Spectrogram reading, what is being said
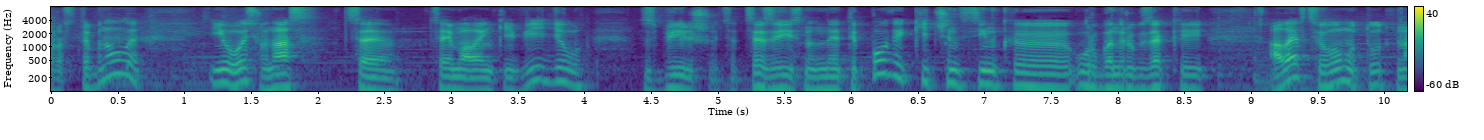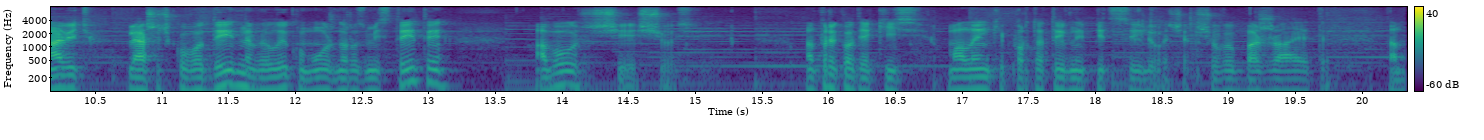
розстебнули. І ось в нас це, цей маленький відділ збільшується. Це, звісно, не типові Kitchen Sink е, Urban рюкзаки, але в цілому тут навіть пляшечку води невелику можна розмістити або ще щось. Наприклад, якийсь маленький портативний підсилювач, якщо ви бажаєте. Там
